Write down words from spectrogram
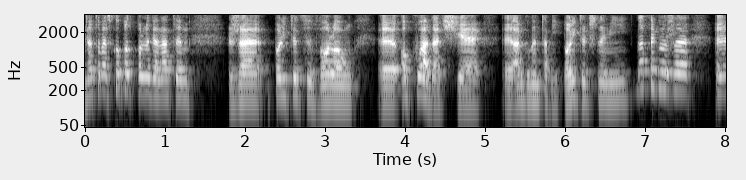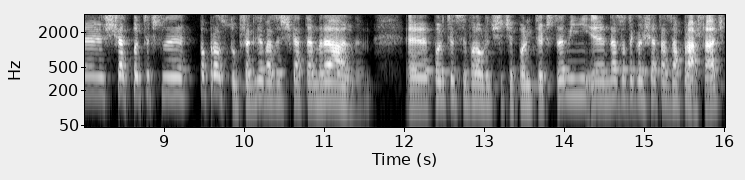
Natomiast kłopot polega na tym, że politycy wolą e, okładać się e, argumentami politycznymi, dlatego że e, świat polityczny po prostu przegrywa ze światem realnym. Politycy wolą żyć w świecie politycznym i nas do tego świata zapraszać,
